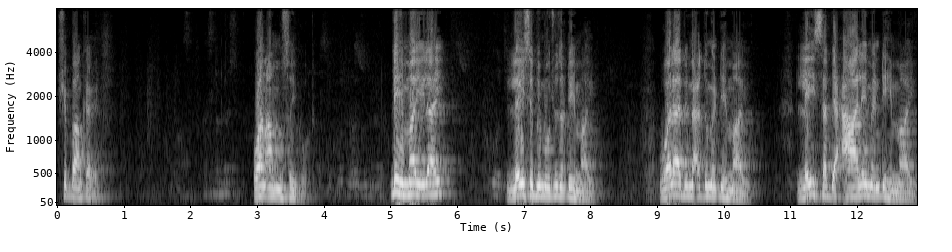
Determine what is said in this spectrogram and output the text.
shib baan ka idhi waan aamusay buu i dhihi maayo ilaahay? Laysa bimawjuudin dhihi maayo. Walaa bimacduumin dhihi maayo. Laysa bicaalimin dhihi maayo.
